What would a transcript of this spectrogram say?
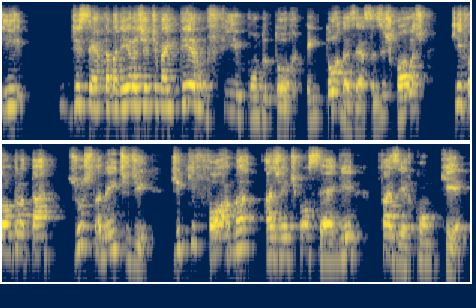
E de certa maneira a gente vai ter um fio condutor em todas essas escolas que vão tratar justamente de de que forma a gente consegue fazer com que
